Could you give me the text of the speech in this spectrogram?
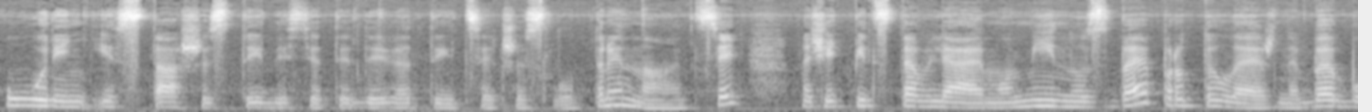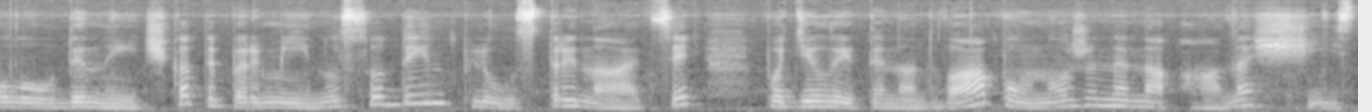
корінь із 169 це число 13, значить підставляємо мінус b протилежне, b було одиничка, тепер мінус 1 плюс 13 поділити на 2 помножене на а на 6.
